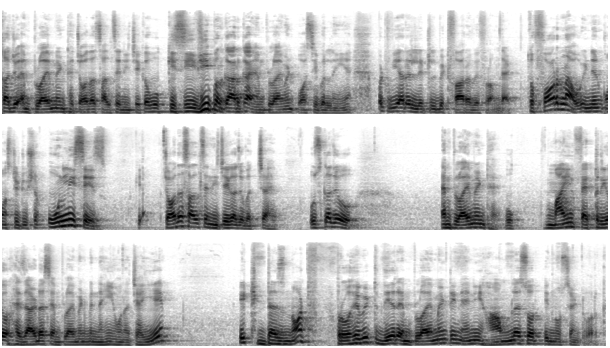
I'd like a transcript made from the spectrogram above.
का जो एम्प्लॉयमेंट है चौदह साल से नीचे का, वो किसी भी प्रकार का एम्प्लॉयमेंट पॉसिबल नहीं है but we are a little bit far away from that तो for now Indian constitution only says कि चौदह साल से नीचे का जो बच्चा है, उसका जो एम्प्लॉयमेंट है, वो माइन फैक्ट्री और हेजार्डस एम्प्लॉयमेंट में नहीं होना चाहिए। It does not prohibit their employment in any harmless और इनोसेंट वर्क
